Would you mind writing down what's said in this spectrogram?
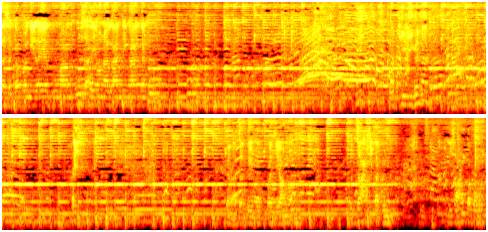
kita sekepengilaya kumampu sayo nagandingaken Kilingan Hei, jangan Ay. Kanatan pajama, pagpajama. kita pun, isang kapal.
